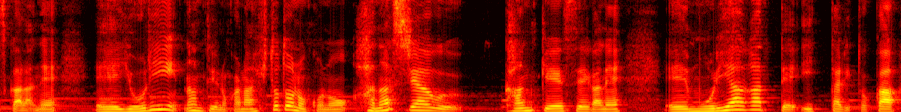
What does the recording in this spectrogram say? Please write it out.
末からね、えー、より、なんていうのかな、人とのこの話し合う関係性がね、えー、盛り上がっていったりとか、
